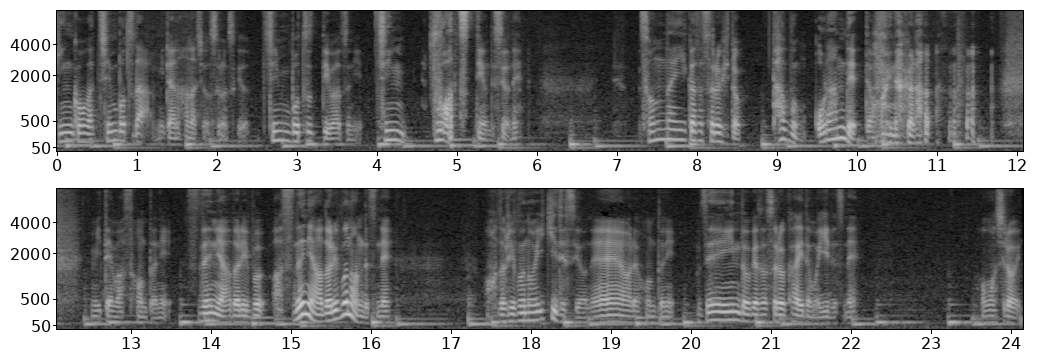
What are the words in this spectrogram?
銀行が沈没だみたいな話をするんですけど沈没って言わずに沈没って言うんですよね。そんな言い方する人多分おらんでって思いながら。てます本当に。すでにアドリブあすでにアドリブなんですね。アドリブの域ですよねあれ本当に。全員土下座する回でもいいですね。面白い。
